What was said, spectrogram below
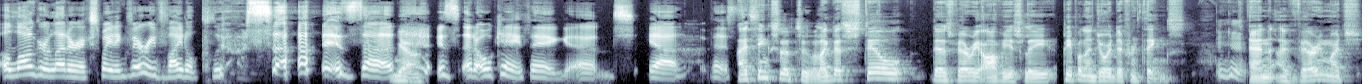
a longer letter explaining very vital clues is uh yeah. is an okay thing and yeah i think so too like there's still there's very obviously people enjoy different things mm-hmm. and i very much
